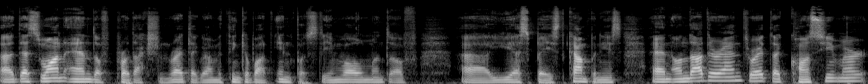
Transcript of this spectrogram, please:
uh, that's one end of production, right? Like when we think about inputs, the involvement of uh, US based companies, and on the other end, right, the consumer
